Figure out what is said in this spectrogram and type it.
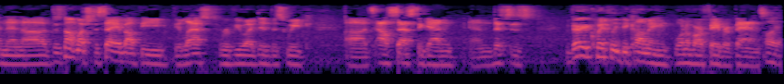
And then uh, there's not much to say about the, the last review I did this week. Uh, it's Alcest again, and this is very quickly becoming one of our favorite bands. Oh, yeah.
